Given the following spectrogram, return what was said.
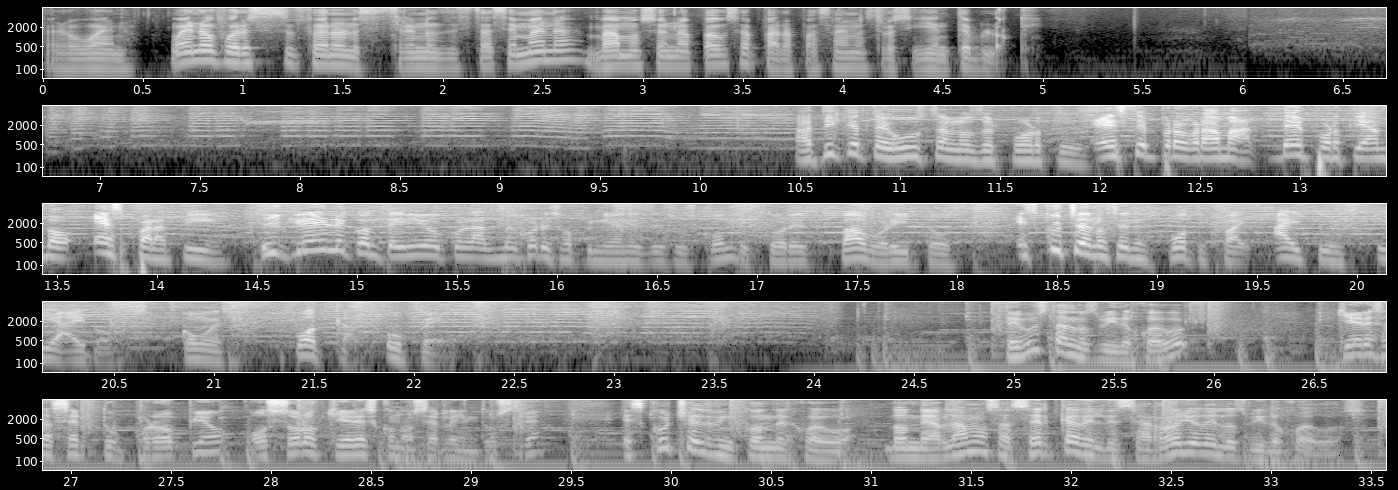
Pero bueno. Bueno, por eso esos fueron los estrenos de esta semana. Vamos a una pausa para pasar a nuestro siguiente bloque. ¿A ti que te gustan los deportes? Este programa Deporteando es para ti. Increíble contenido con las mejores opiniones de sus conductores favoritos. Escúchanos en Spotify, iTunes y iVoox, como es Podcast UP. ¿Te gustan los videojuegos? ¿Quieres hacer tu propio o solo quieres conocer la industria? Escucha El Rincón del Juego, donde hablamos acerca del desarrollo de los videojuegos.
